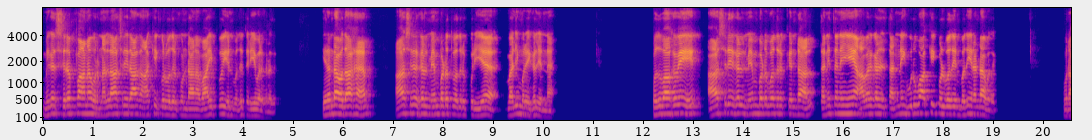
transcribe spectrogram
மிக சிறப்பான ஒரு நல்லாசிரியராக ஆக்கிக் கொள்வதற்குண்டான வாய்ப்பு என்பது தெரிய வருகிறது. இரண்டாவதாக ஆசிரியர்கள் மேம்படுத்துவதற்குரிய வழிமுறைகள் என்ன? பொதுவாகவே ஆசிரியர்கள் மேம்படுவதற்கென்றால் தனித்தனியே அவர்கள் தன்னை உருவாக்கி கொள்வது என்பது இரண்டாவது. ஒரு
